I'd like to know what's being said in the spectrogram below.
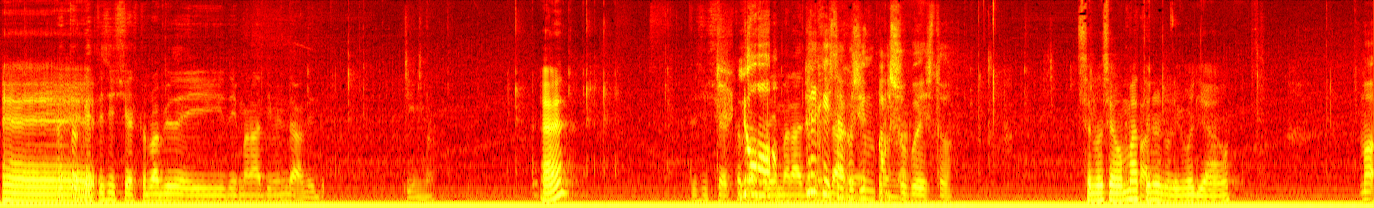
Detto che Eh. ti sei scelto proprio dei, dei malati mentali. Team. Eh? Scelto proprio No, malati perché sta così in basso questo? Se non siamo matti, noi non li vogliamo. Ma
